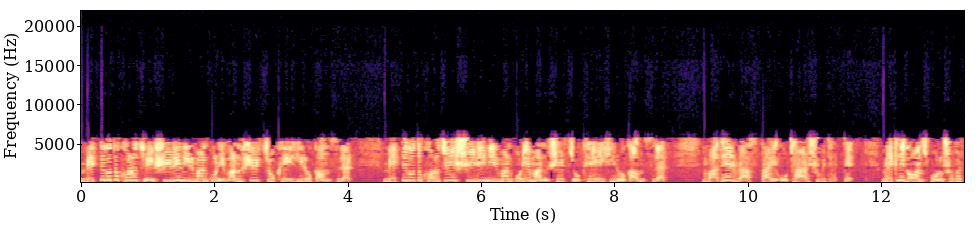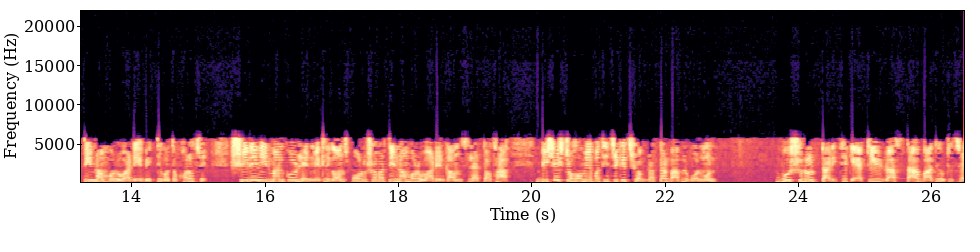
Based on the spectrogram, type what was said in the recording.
ব্যক্তিগত খরচে সিঁড়ি নির্মাণ করে মানুষের চোখে হিরো কাউন্সিলর। ব্যক্তিগত খরচে সিঁড়ি নির্মাণ করে মানুষের চোখে হিরো কাউন্সিলর। বাঁধের রাস্তায় ওঠার সুবিধার্থে। মেখলিগঞ্জ পৌরসভার তিন নম্বর ওয়ার্ডে ব্যক্তিগত খরচে সিঁড়ি নির্মাণ করলেন মেখলিগঞ্জ পৌরসভার তিন নম্বর ওয়ার্ডের কাউন্সিলর তথা বিশিষ্ট হোমিওপ্যাথি চিকিৎসক ডক্টর বাবলু বর্মন। ভুসরুট টারি থেকে একটি রাস্তা বাঁধে উঠেছে।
